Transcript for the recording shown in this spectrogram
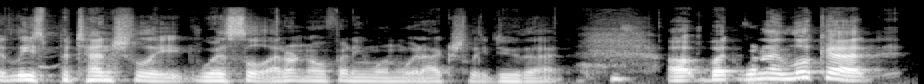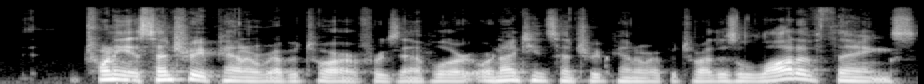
at least potentially whistle. I don't know if anyone would actually do that. Uh, but when I look at 20th century piano repertoire, for example, or, or 19th century piano repertoire, there's a lot of things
